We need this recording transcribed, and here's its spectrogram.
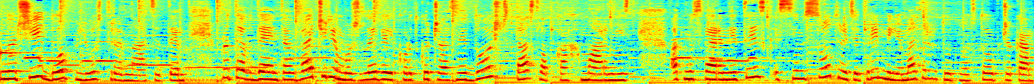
вночі до плюс 13. Проте вдень та ввечері можливий короткочасний дощ та слабка хмарність. Атмосферний тиск 733 мм ртутного стовпчика.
